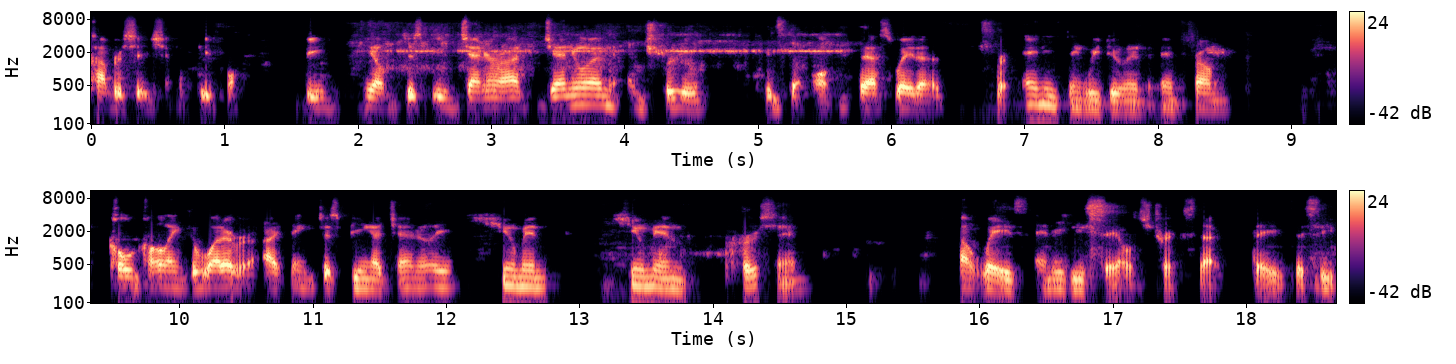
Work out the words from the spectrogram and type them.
conversation with people be you know just be genuine genuine and true it's the best way to for anything we do and, and from cold calling to whatever. I think just being a generally human human person outweighs any of these sales tricks that they, they see.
